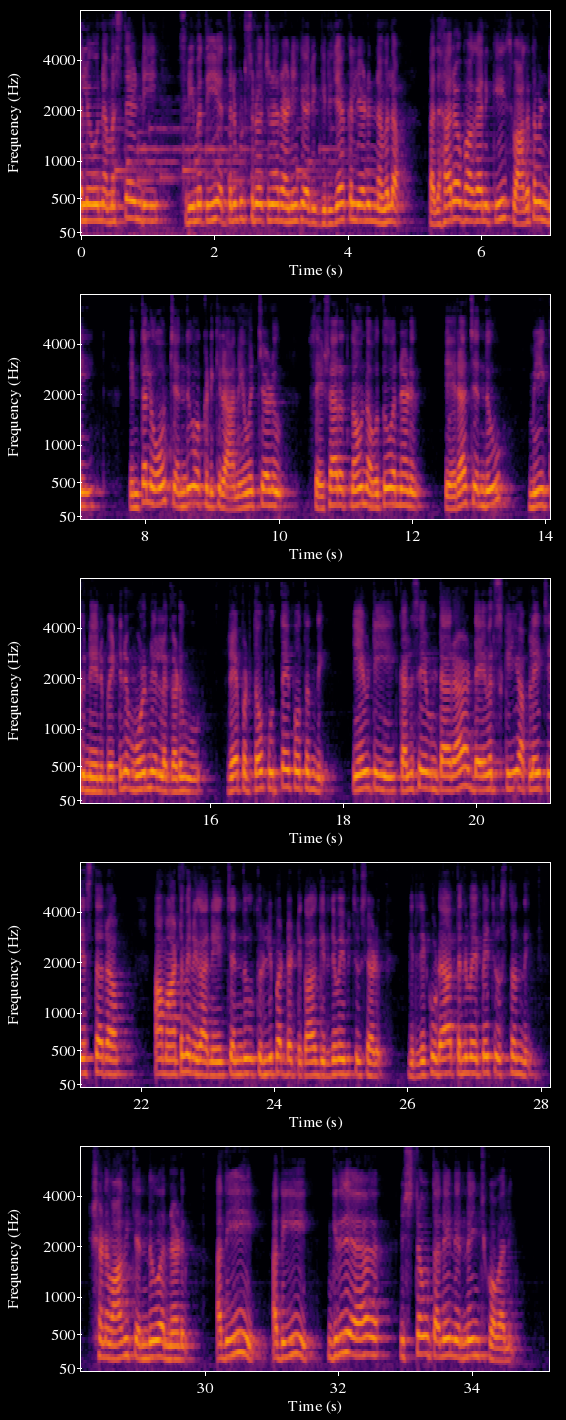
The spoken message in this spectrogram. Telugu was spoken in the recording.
హలో నమస్తే అండి. శ్రీమతి ఎత్తనపుడి సులోచన రాణి గారి గిరిజా కళ్యాణం నవల పదహారవ భాగానికి స్వాగతం అండి. ఇంతలో చందు అక్కడికి రానే వచ్చాడు. శేషారత్నం నవ్వుతూ అన్నాడు ఏరా చందు మీకు నేను పెట్టిన మూడు నెలల గడువు రేపటితో పూర్తయిపోతుంది. ఏమిటి కలిసే ఉంటారా? డైవర్స్కి అప్లై చేస్తారా? ఆ మాట వినగానే చందు తుళ్ళిపడ్డట్టుగా గిరిజ వైపు చూశాడు. గిరిజ కూడా అతని వైపే చూస్తుంది. క్షణమాగి చందు అన్నాడు. అది అది గిరిజ ఇష్టం తనే నిర్ణయించుకోవాలి.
